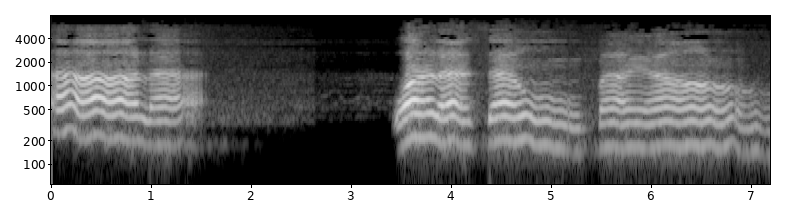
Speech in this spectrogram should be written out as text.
الأعلى ولسوف يرضى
